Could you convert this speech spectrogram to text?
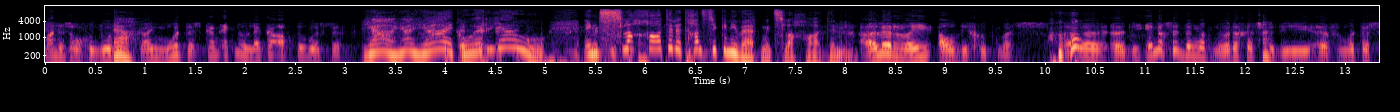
Man is ongelooflik. Ja. Klein motors, kan ek nou lekker agteroor sit? Ja, ja, ja, ek hoor jou. en slaggate, dit gaan seker nie werk met slaggate nie. Hulle ry al die goed mis. Hulle uh, die enigste ding wat nodig is vir die uh, vir motors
